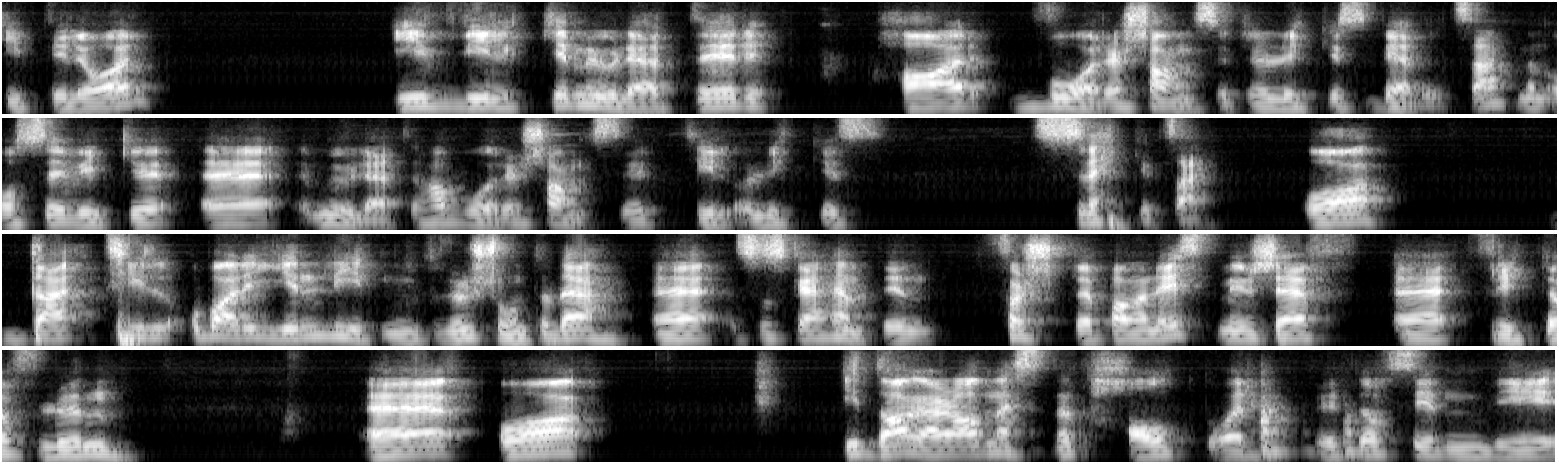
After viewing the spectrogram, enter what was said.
hittil i år, i hvilke muligheter har våre sjanser til å lykkes bedret seg, men også i hvilke eh, muligheter har våre sjanser til å lykkes svekket seg. Og der, til å bare gi en liten introduksjon til det, eh, så skal jeg hente inn første panelist, min sjef eh, Fridtjof Lund. Eh, og i dag er det da nesten et halvt år Fritjof, siden vi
